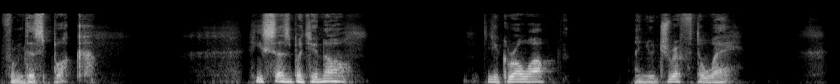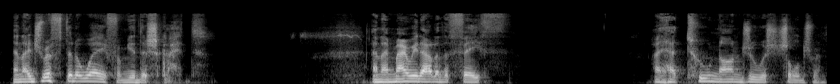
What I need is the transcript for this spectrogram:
from this book. He says, But you know, you grow up and you drift away. And I drifted away from Yiddishkeit. And I married out of the faith. I had two non-Jewish children.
